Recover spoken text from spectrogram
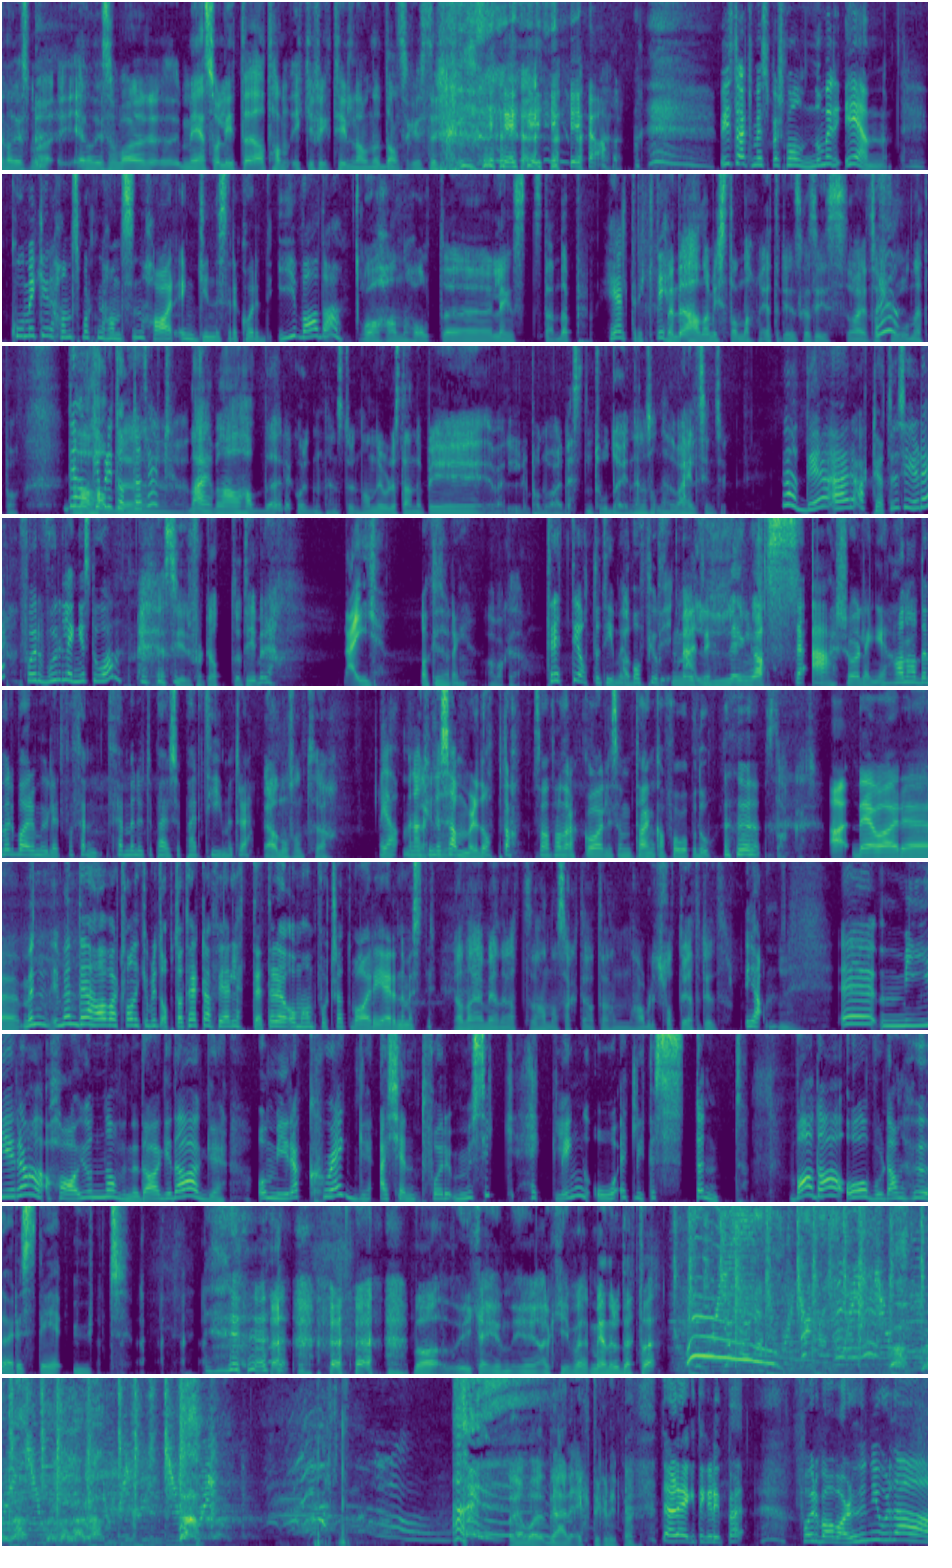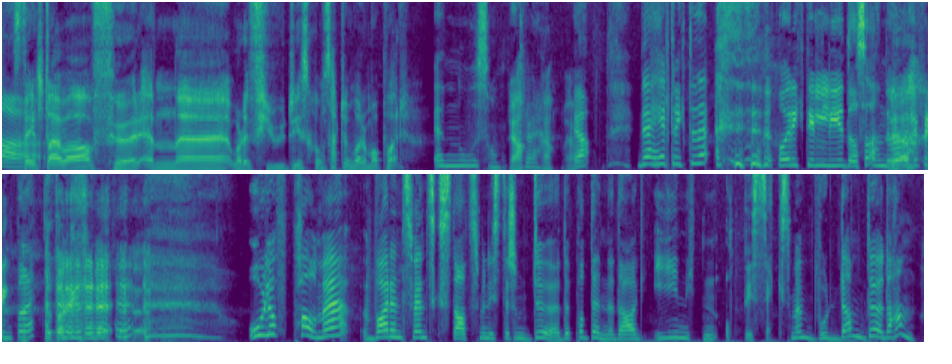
en, av de som en av de som var med så lite at han ikke fikk tilnavnet Dansekrister. ja. Vi starter med spørsmål nummer én. Komiker Hans Morten Hansen har en Guinness-rekord i hva da? Og han holdt uh, lengst standup. Helt riktig. Men det, han har mista den, da. I ettertid skal sies. Det var en som slo den etterpå. Det Men har ikke blitt hadde- oppdatert? Nei, men han hadde rekorden en stund. Han gjorde standup i vel, på det var nesten to døgn eller noe sånt. Det var helt sinnssykt. Ja, Det er artig at du sier det. For hvor lenge sto han? Jeg sier 48 timer, jeg. Nei, det var ikke så lenge. Det var ikke det. 38 timer og 14 minutter. det er lenge, ass! Det er så lenge. Han hadde vel bare mulighet for fem, fem minutter pause per time, tror jeg. Ja, noe sånt. ja Ja, Men han kunne samle det opp, da. Sånn at han rakk å liksom ta en kaffe og gå på do. Stakkar. Nei, det var eh, men, men det har i hvert fall ikke blitt oppdatert, da, for jeg lette etter det om han fortsatt var regjerende mester. Ja, nei, jeg mener at han har sagt det, at han har blitt slått i ettertid. Ja. Eh, Mira har jo navnedag i dag, og Mira Craig er kjent for musikk, hekling og et lite stunt. Hva da, og hvordan høres det ut? Da gikk jeg inn i arkivet. Mener du dette? Bare, det er det ekte klippet. Det er det ekte klippet. For hva var det hun gjorde, da? Stagediva før en eh, Var det Fugees-konsert hun varma opp for? Eh, Noe sånt, Ja, tror jeg. ja, ja. Det er helt riktig, det. og riktig lyd også. Du var veldig flink på det. Olof Palme var en svensk statsminister som døde på denne dag i 1986. Men hvordan døde han?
